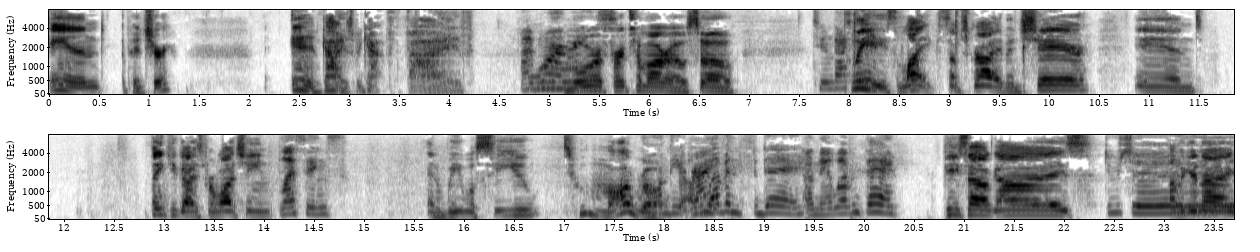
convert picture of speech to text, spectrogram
and a picture. And guys, we got five Five more. more rings. for tomorrow. So Tune back please like, subscribe, and share. And thank you guys for watching. Blessings And we will see you tomorrow. on the All right. eleventh day. on the eleventh day. Peace out, guys. Deuces. Have a good night.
